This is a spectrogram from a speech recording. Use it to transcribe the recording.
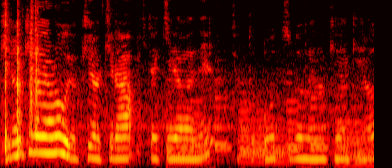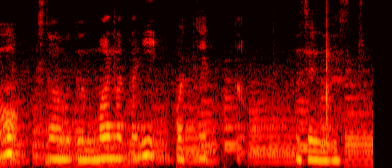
キラキラやろうよキラキラ。キラキラはねちょっと大粒目のキラキラを下まぶたの真ん中にポチッとのせるのが好き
